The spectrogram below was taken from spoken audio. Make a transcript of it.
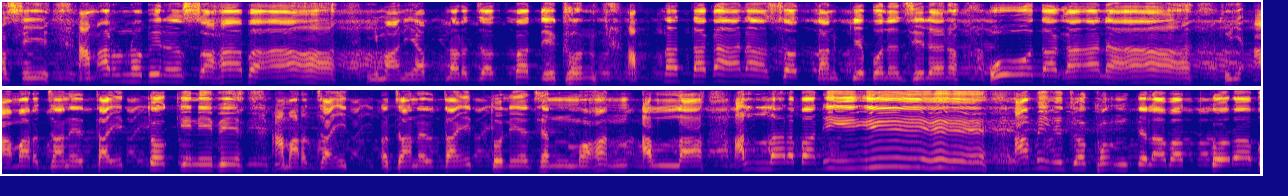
আসে। আমার নবীর সাহাবা, ইমানি আপনার জজ্বা দেখুন, আপনার দাগানা সত্তানকে বলেছিলেন, ও দাগানা, তুই আমার জানের দায়িত্ব কি নিবে? আমার জানের দায়িত্ব নিয়েছেন মহান আল্লাহ। আল্লাহর বাণী। আমি যখন তেলাবাত করব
